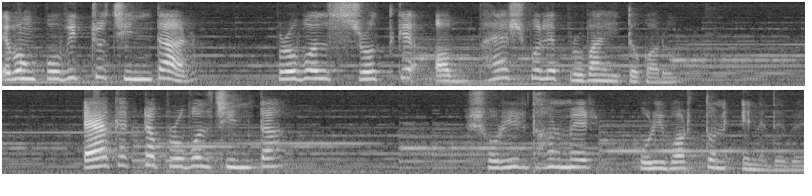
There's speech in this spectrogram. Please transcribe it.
এবং পবিত্র চিন্তার প্রবল স্রোতকে অভ্যাস বলে প্রবাহিত করো। এক একটা প্রবল চিন্তা শরীর ধর্মের পরিবর্তন এনে দেবে।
